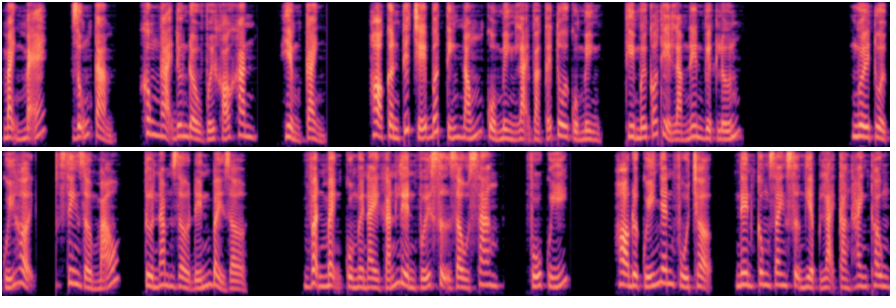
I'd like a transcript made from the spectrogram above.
mạnh mẽ, dũng cảm, không ngại đương đầu với khó khăn, hiểm cảnh. Họ cần tiết chế bớt tính nóng của mình lại và cái tôi của mình thì mới có thể làm nên việc lớn. Người tuổi Quý Hợi, sinh giờ Mão, từ 5 giờ đến 7 giờ. Vận mệnh của người này gắn liền với sự giàu sang, phú quý. Họ được quý nhân phù trợ nên công danh sự nghiệp lại càng hanh thông,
